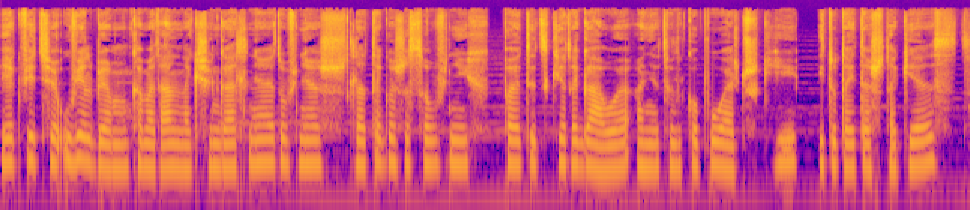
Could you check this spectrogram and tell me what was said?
Jak wiecie, uwielbiam kameralne księgarnie, również dlatego, że są w nich poetyckie regały, a nie tylko półeczki. I tutaj też tak jest.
